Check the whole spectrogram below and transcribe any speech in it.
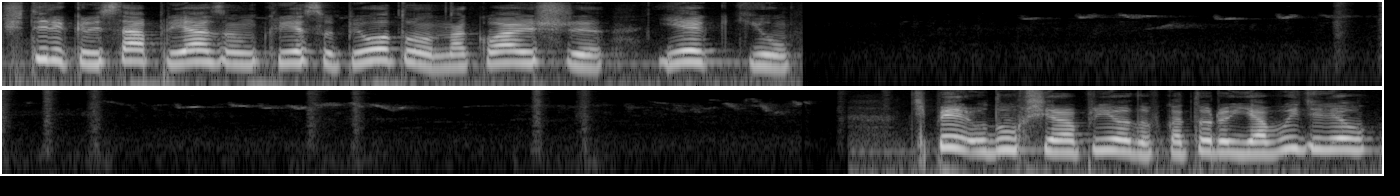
Четыре колеса привязываем к креслу пилоту на клавиши EQ. Теперь у двух сервоприводов, которые я выделил,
